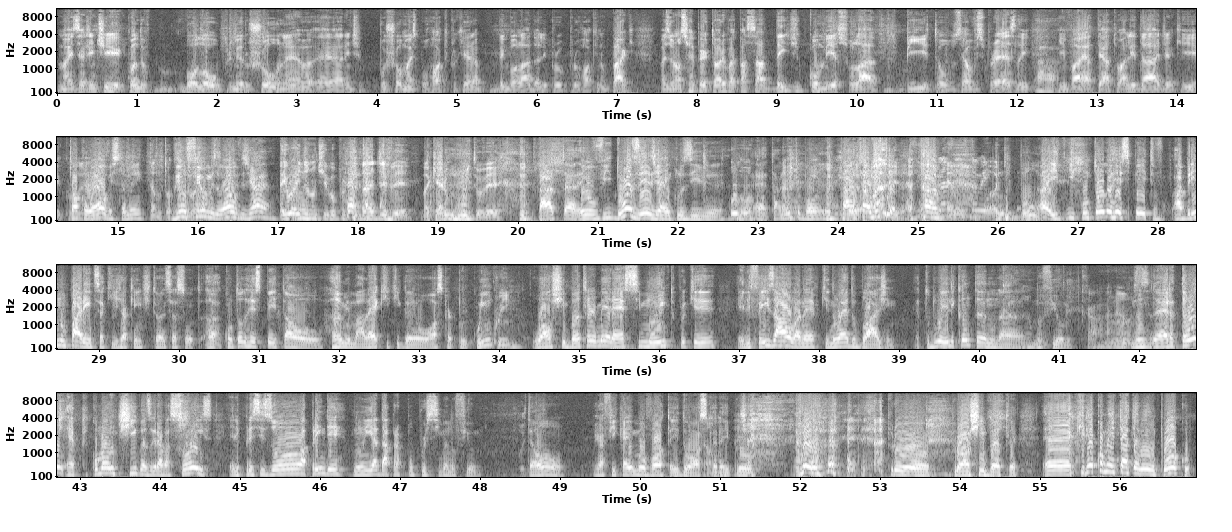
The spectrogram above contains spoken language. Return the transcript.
Mas a gente, quando bolou o primeiro show, né, é, a gente puxou mais pro rock, porque era bem bolado ali pro, pro rock no parque. Mas o nosso repertório vai passar desde o começo lá, Beatles, Elvis Presley, Ah. e vai até a atualidade aqui. Toca o né, Elvis também? Tamo tocando Viu o filme do também. Elvis já? Eu ainda não tive a oportunidade de ver, mas quero muito ver. Tá, tá, eu vi duas vezes já, inclusive. Ô, louco. É, tá muito bom. né? Tá, tá muito. Tá, que bom. Ah, e, e com todo respeito, abrindo um parênteses aqui, já que a gente entrou nesse assunto, ah, com todo respeito ao Rami Malek, que ganhou o Oscar por Queen, O Queen. o Austin Butler merece muito, porque ele fez aula, né? Porque não é dublagem. É tudo ele cantando na, no filme. Caramba. Não era tão. É porque, como é antigo as gravações, ele precisou aprender. Não ia dar pra pôr por cima no filme. Então, já fica aí o meu voto aí do Oscar Então, aí pro, pro, pro Austin Butler. É, queria comentar também um pouco.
